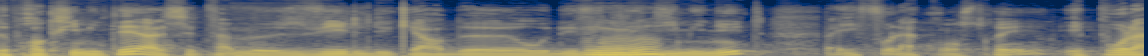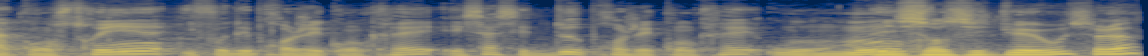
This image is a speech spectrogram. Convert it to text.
de proximité, hein, cette fameuse ville du quart d'heure ou des villes de 10 mhm. minutes. Bah, il faut la construire. Et pour la construire, il faut des projets concrets. Et ça, c'est deux projets concrets où on monte. Ils sont situés où, ceux-là?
